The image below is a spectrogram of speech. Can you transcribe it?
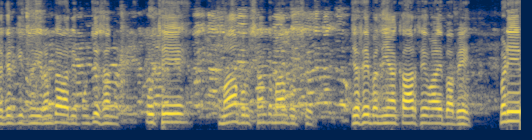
ਨਗਰ ਕੀਰਤਨ ਦੀ ਆਰੰਭਤਾ ਤੇ ਪਹੁੰਚੇ ਸਨ। ਉੱਥੇ ਮਹਾਂਪੁਰਸ਼, ਸੰਤ ਮਹਾਂਪੁਰਸ਼ ਜਥੇਬੰਦੀਆਂ, ਕਾਰ ਸੇਵਾ ਵਾਲੇ ਬਾਬੇ ਬੜੇ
